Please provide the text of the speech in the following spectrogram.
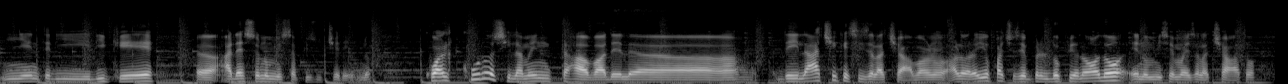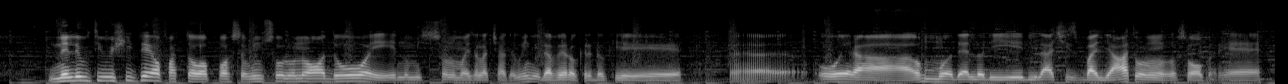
Niente di, di che uh, adesso non mi sta più succedendo. Qualcuno si lamentava del, uh, dei lacci che si slacciavano. Allora io faccio sempre il doppio nodo e non mi si è mai slacciato nelle ultime uscite ho fatto apposta un solo nodo e non mi si sono mai slacciate, quindi davvero credo che eh, o era un modello di, di lacci sbagliato, non lo so, perché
